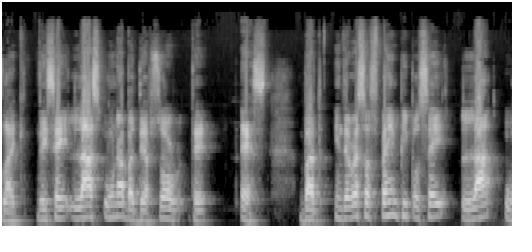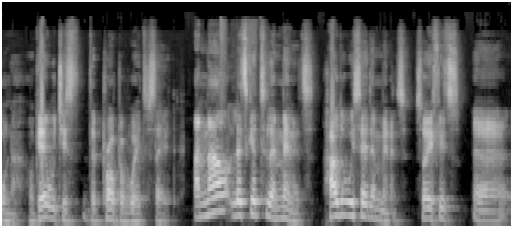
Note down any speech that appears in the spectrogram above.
Like they say las una, but they absorb the s. But in the rest of Spain, people say la una, okay, which is the proper way to say it. And now let's get to the minutes. How do we say the minutes? So if it's, uh,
